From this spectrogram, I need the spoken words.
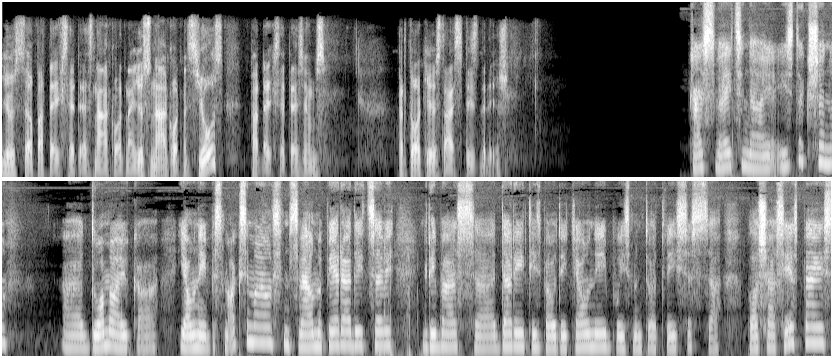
Jūs sev pateiksieties nākotnē. Jūsu nākotnes jūs pateiksieties jums par to, ka jūs tā esat izdarījuši. Kas veicināja izdegšanu? Domāju, ka jaunības maksimālisms, vēlme pierādīt sevi, gribās darīt, izbaudīt jaunību, izmantot visas plašās iespējas,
